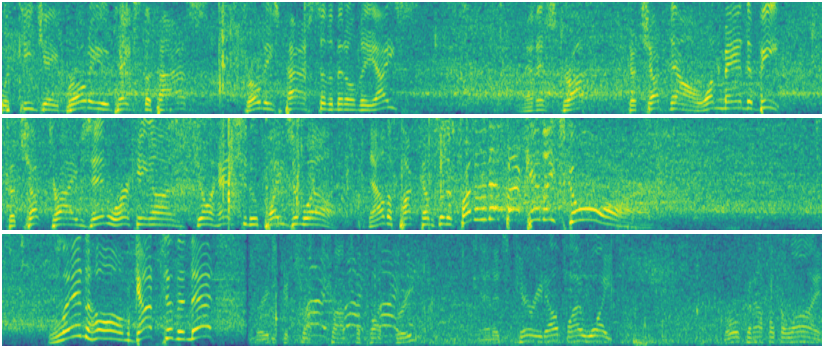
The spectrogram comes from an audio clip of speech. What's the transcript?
With TJ Brodie who takes the pass. Brodie's pass to the middle of the ice. And it's dropped. Tkachuk now, one man to beat. Tkachuk drives in, working on Johansson, who plays him well. Now the puck comes to the front of the net, backhand, they score! Lindholm got to the net. Brady Tkachuk chops the puck free, and it's carried out by White. Broken up at the line.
